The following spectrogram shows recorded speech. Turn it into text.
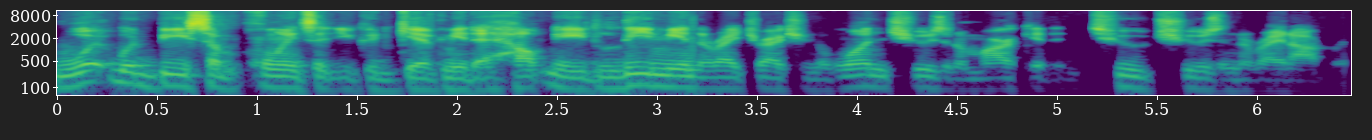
what would be some points that you could give me to help me lead me in the right direction? To one, choosing a market, and two, choosing the right operator.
